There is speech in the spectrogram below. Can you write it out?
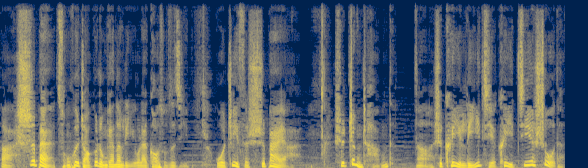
啊，失败总会找各种各样的理由来告诉自己，我这次失败啊，是正常的。啊，是可以理解、可以接受的，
